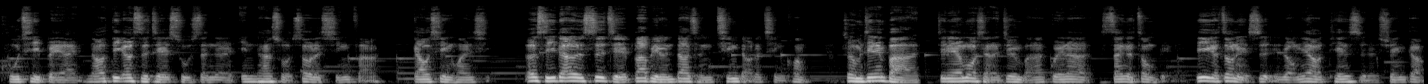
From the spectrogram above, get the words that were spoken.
哭泣悲哀。然后第二十节属神的因他所受的刑罚高兴欢喜。二十一到二十四节，巴比伦大城倾倒的情况。所以，我们今天把今天要默想的经文，把它归纳三个重点。第一个重点是荣耀天使的宣告。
